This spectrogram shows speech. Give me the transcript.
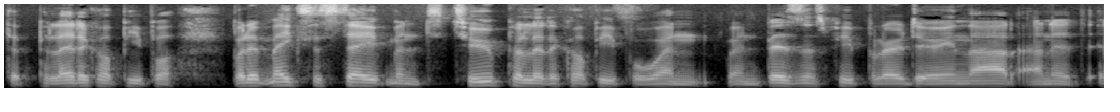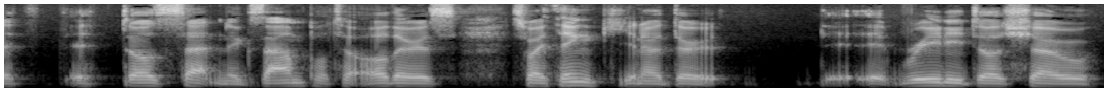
the political people, but it makes a statement to political people when when business people are doing that, and it it it does set an example to others. So I think you know there, it really does show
